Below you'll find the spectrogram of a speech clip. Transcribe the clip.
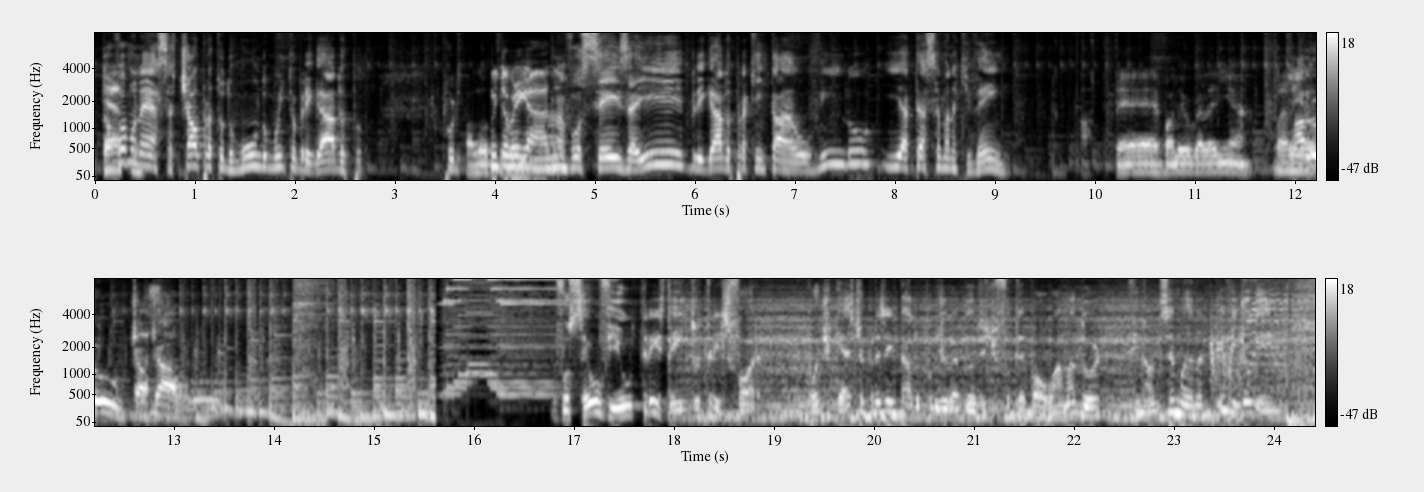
Então Certo. vamos nessa. Tchau pra todo mundo. Muito obrigado por, por Falou. Muito obrigado. para vocês aí. Obrigado pra quem tá ouvindo e até a semana que vem. Até, valeu, galerinha. Valeu. Falou, tchau, tchau. Você ouviu 3 Dentro, 3 Fora. Podcast apresentado por jogadores de futebol amador, final de semana e videogame.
